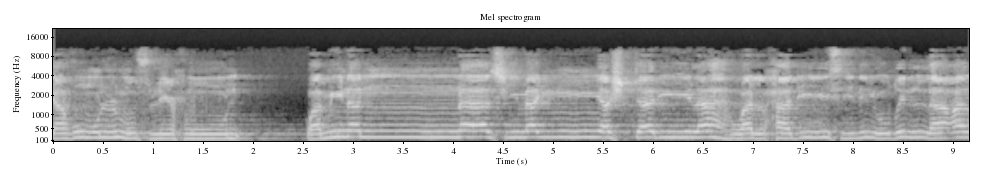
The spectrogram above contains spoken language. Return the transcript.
هم المفلحون. ومن الناس من يشتري لهو الحديث ليضل عن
